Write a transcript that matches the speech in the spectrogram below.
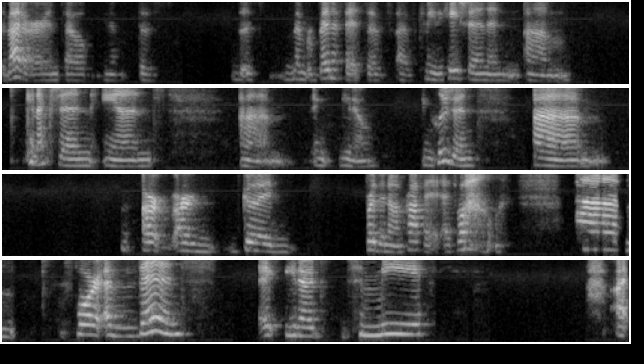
the better and so you know those those member benefits of, of communication and um, connection and, um, and you know inclusion um, are are good for the nonprofit as well. um, for events, it, you know, t- to me, I,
